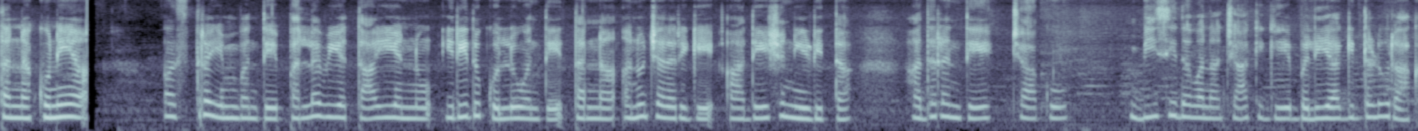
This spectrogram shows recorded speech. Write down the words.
ತನ್ನ ಕೊನೆಯ ಅಸ್ತ್ರ ಎಂಬಂತೆ ಪಲ್ಲವಿಯ ತಾಯಿಯನ್ನು ಇರಿದು ಕೊಲ್ಲುವಂತೆ ತನ್ನ ಅನುಚರರಿಗೆ ಆದೇಶ ನೀಡಿದ್ದ. ಅದರಂತೆ ಚಾಕು ಬೀಸಿದವನ ಚಾಕಿಗೆ ಬಲಿಯಾಗಿದ್ದಳು ರಾಗ.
